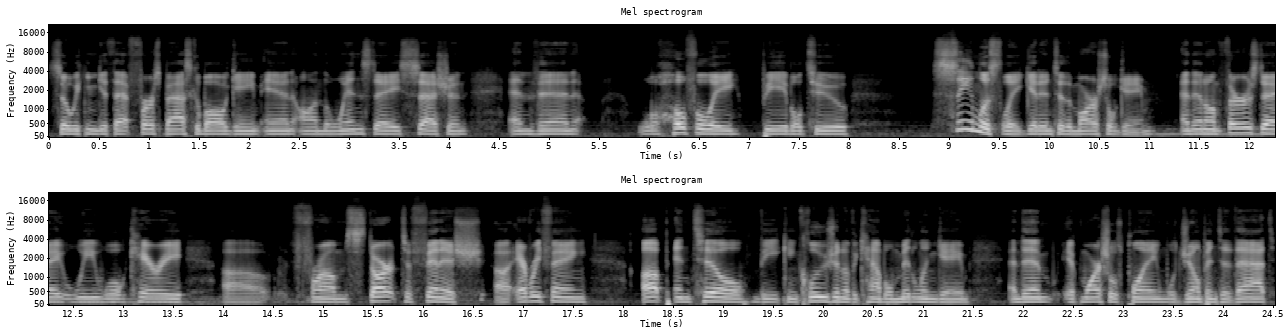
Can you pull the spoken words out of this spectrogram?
so we can get that first basketball game in on the Wednesday session. And then we'll hopefully be able to seamlessly get into the Marshall game. And then on Thursday, we will carry uh, from start to finish uh, everything up until the conclusion of the Cabell Midland game. And then if Marshall's playing, we'll jump into that.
